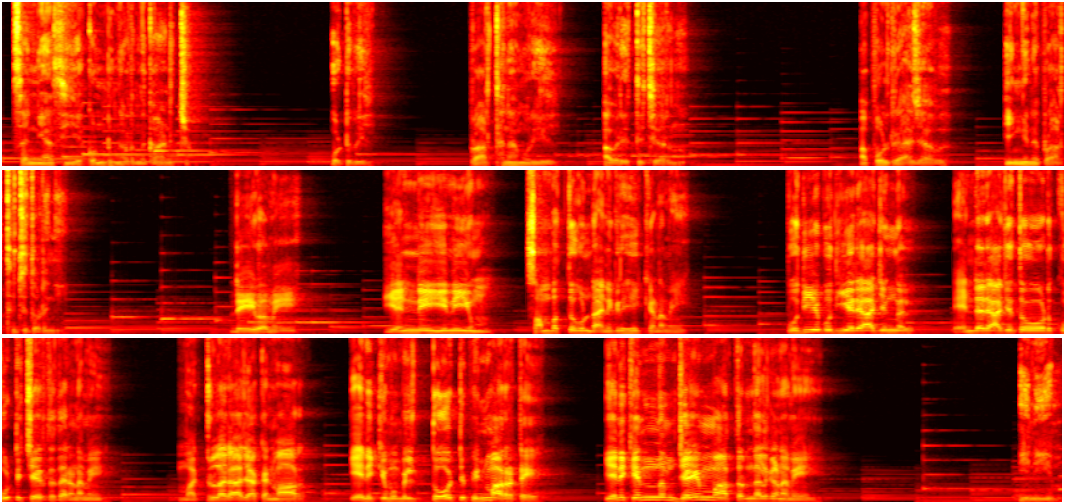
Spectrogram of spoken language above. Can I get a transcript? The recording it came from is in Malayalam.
സന്യാസിയെ കൊണ്ടു നടന്ന് കാണിച്ചു. ഒടുവിൽ പ്രാർത്ഥനാമുറിയിൽ അവരെത്തിച്ചേർന്നു. അപ്പോൾ രാജാവ് ഇങ്ങനെ പ്രാർത്ഥിച്ചു തുടങ്ങി. ദൈവമേ എന്നെ ഇനിയും സമ്പത്ത് കൊണ്ട് അനുഗ്രഹിക്കണമേ. പുതിയ പുതിയ രാജ്യങ്ങൾ എന്റെ രാജ്യത്തോട് കൂട്ടിച്ചേർത്ത് തരണമേ. മറ്റുള്ള രാജാക്കന്മാർ എനിക്ക് മുമ്പിൽ തോറ്റു പിന്മാറട്ടെ. എനിക്കെന്നും ജയം മാത്രം നൽകണമേ. ഇനിയും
